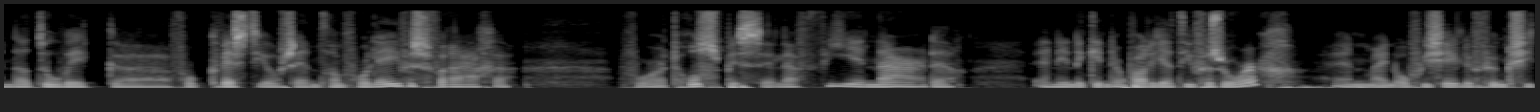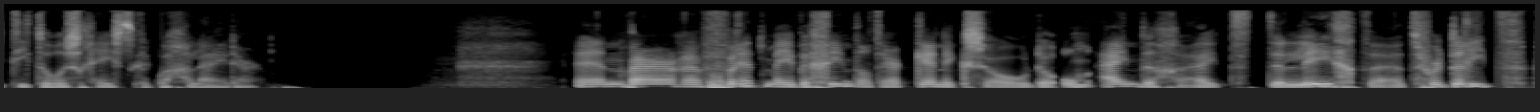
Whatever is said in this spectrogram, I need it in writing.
En dat doe ik uh, voor Questio Centrum voor Levensvragen, voor het Hospice La Vie Naarden en in de kinderpalliatieve zorg. En mijn officiële functietitel is geestelijk begeleider. En waar uh, Fred mee begint, dat herken ik zo. De oneindigheid, de leegte, het verdriet.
